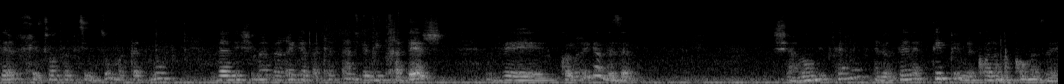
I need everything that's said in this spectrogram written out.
דרך יסוד הצמצום, הקטנות, והנשימה והרגע והקטן, ומתחדש, וכל רגע וזהו. שם הוא מתקדם, אני נותנת טיפים לכל המקום הזה.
